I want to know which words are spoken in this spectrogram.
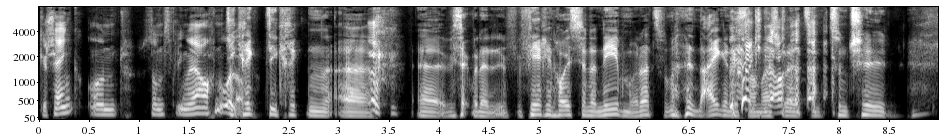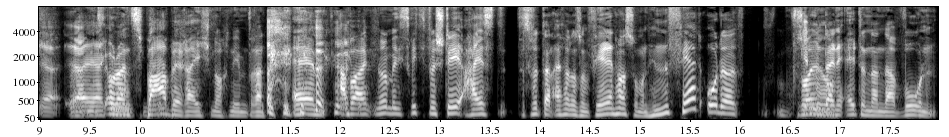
Geschenk und sonst fliegen wir ja auch nur. Die kriegt, die kriegt ein, äh, äh, wie sagt man denn, Ferienhäuschen daneben, oder? Zum, ein eigenes nochmal genau. zum, zum Chillen. Ja, ja, ja, Oder genau. ein Spa-Bereich noch nebendran. ähm, aber nur, wenn ich es richtig verstehe, heißt, das wird dann einfach nur so ein Ferienhaus, wo man hinfährt, oder sollen genau. deine Eltern dann da wohnen?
